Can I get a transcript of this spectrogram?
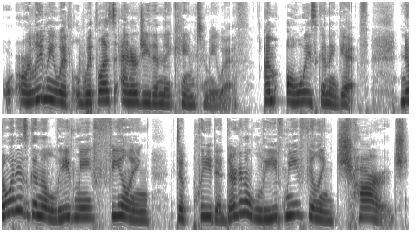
or leave me with with less energy than they came to me with. I'm always going to give. No one is going to leave me feeling depleted. They're going to leave me feeling charged.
